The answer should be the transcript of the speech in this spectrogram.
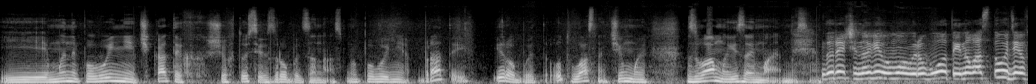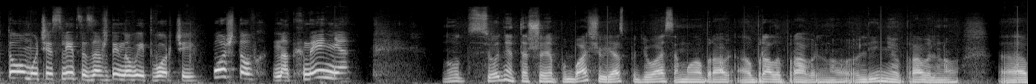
І ми не повинні чекати, що хтось їх зробить за нас. Ми повинні брати їх і робити. От, власне, чим ми з вами і займаємося. До речі, нові умови роботи і нова студія, в тому числі це завжди новий творчий поштовх, натхнення. Ну от сьогодні те, що я побачив, я сподіваюся, ми обрали, обрали правильну лінію, правильну е,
